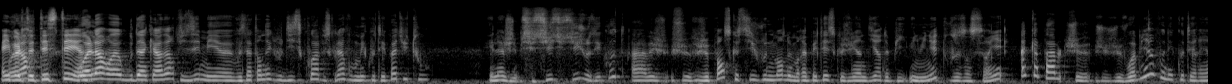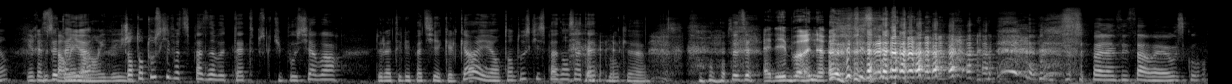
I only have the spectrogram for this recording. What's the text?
et ils ou veulent alors- te tester. Ou hein. alors, ouais, au bout d'un quart d'heure, tu disais, mais euh, vous attendez que je vous dise quoi? Parce que là, vous m'écoutez pas du tout. Et là, je dis, si, si, si, si, je vous écoute. Ah, mais je, je- je pense que si je vous demande de me répéter ce que je viens de dire depuis une minute, vous en seriez incapable. Je, vois bien, vous n'écoutez rien. Vous êtes ailleurs. J'entends tout ce qui se passe dans votre tête. Parce que tu peux aussi avoir de la télépathie avec quelqu'un et entendre tout ce qui se passe dans sa tête. Donc, euh, Elle est bonne. voilà, c'est ça, ouais, au secours.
